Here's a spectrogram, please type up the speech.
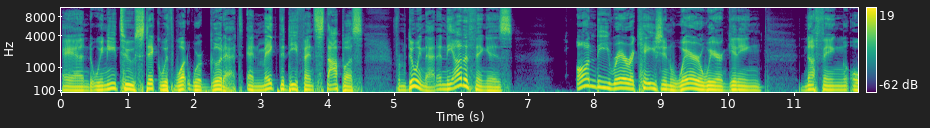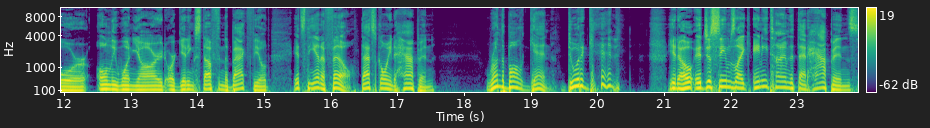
and we need to stick with what we're good at and make the defense stop us from doing that. And the other thing is, on the rare occasion where we're getting nothing or only one yard or getting stuffed in the backfield it's the NFL. That's going to happen. Run the ball again. Do it again. you know, it just seems like anytime that that happens,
